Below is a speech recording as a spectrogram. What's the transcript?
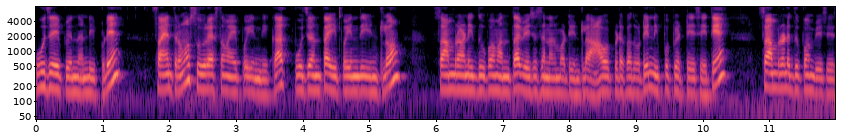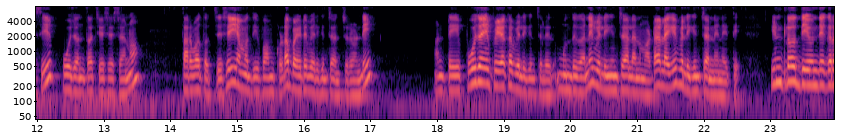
పూజ అయిపోయిందండి ఇప్పుడే. సాయంత్రము సూర్యాస్తం అయిపోయింది ఇక. పూజ అంతా అయిపోయింది ఇంట్లో. సాంబ్రాణి ధూపం అంతా వేసేసాను అనమాట ఇంట్లో. ఆవు పిడకతోటి నిప్పు పెట్టేసి అయితే సాంబ్రాణి ధూపం వేసేసి పూజ అంతా చేసేసాను. తర్వాత వచ్చేసి యమ దీపం కూడా బయట వెలిగించాను చూడండి. అంటే పూజ అయిపోయాక వెలిగించలేదు. ముందుగానే వెలిగించాలన్నమాట. అలాగే వెలిగించాను నేనైతే. ఇంట్లో దేవుని దగ్గర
